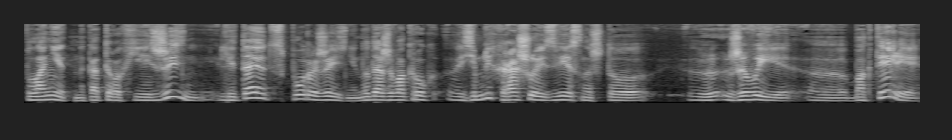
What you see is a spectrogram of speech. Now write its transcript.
планет, на которых есть жизнь, летают споры жизни. Но даже вокруг Земли хорошо известно, что живые бактерии,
